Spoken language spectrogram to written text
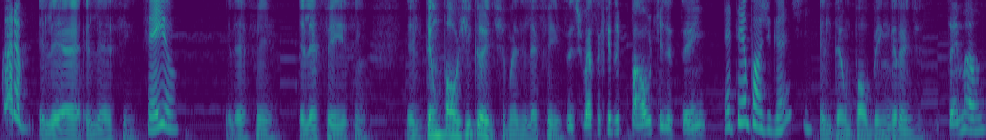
cara... Ele é, ele é, sim. Feio? Ele é feio. Ele é feio, sim. Ele tem um pau gigante, mas ele é feio. Se tivesse aquele pau que ele tem. Ele tem um pau gigante? Ele tem um pau bem grande. Tem mesmo.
